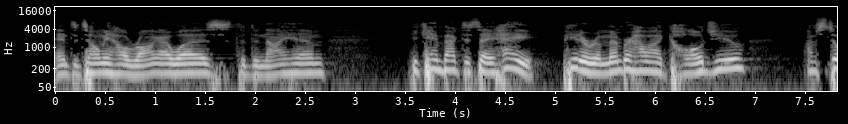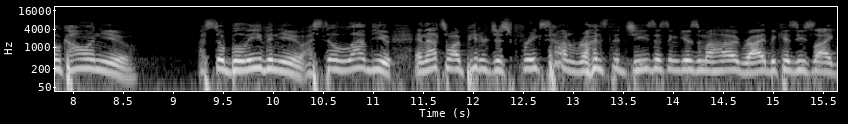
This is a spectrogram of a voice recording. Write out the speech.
and to tell me how wrong I was, to deny him. He came back to say, hey, Peter, remember how I called you? I'm still calling you. I still believe in you. I still love you. And that's why Peter just freaks out and runs to Jesus and gives him a hug, right? Because he's like,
